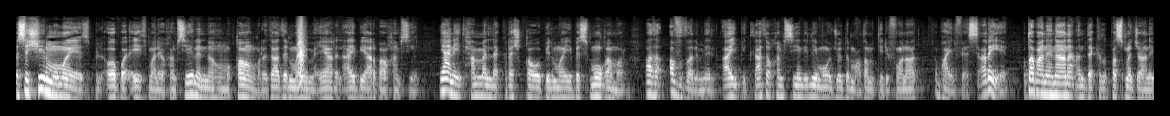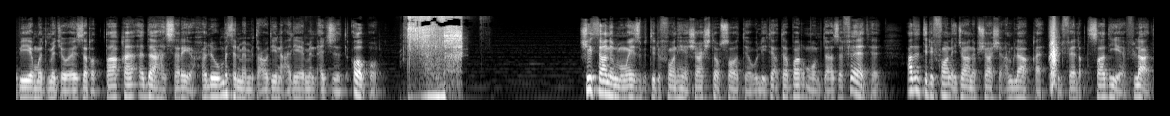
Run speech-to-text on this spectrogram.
بس الشيء المميز بالأوبو ال A58 إنه مقاوم رذاذ المي معيار ال IP 54 يعني يتحمل لك رش قوي بالمي بس مو غمر. هذا أفضل من ال IP 53 اللي موجود بمعظم التليفونات بهاي الفئة السعرية. وطبعا هنا عندك البصمة الجانبيه مدمجة ويا زر الطاقة أداها سريع حلو مثل ما متعودين عليه من أجهزة أوبو. الشيء الثاني المميز بالتليفون هي شاشته وصوته واللي تعتبر ممتازة. فئتها هذا التليفون إجانا بشاشة عملاقة بالفئة الاقتصادية flat.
